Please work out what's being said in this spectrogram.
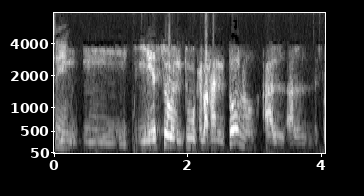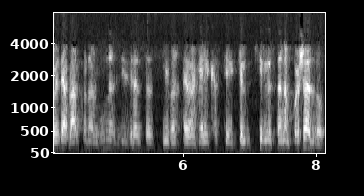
y, y, eso él tuvo que bajar el tono al, al después de hablar con algunas liderazas evangélicas que, que sí lo están apoyando.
